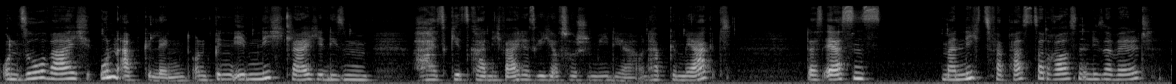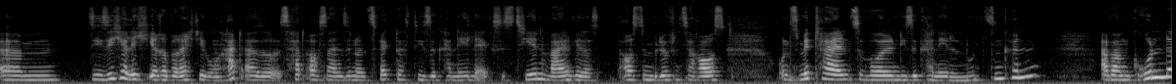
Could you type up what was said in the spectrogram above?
Und so war ich unabgelenkt und bin eben nicht gleich in diesem ah, jetzt geht es gerade nicht weiter, jetzt gehe ich auf Social Media. Und habe gemerkt, dass erstens man nichts verpasst da draußen in dieser Welt. Ähm, sie sicherlich ihre Berechtigung hat. Also es hat auch seinen Sinn und Zweck, dass diese Kanäle existieren, weil wir das aus dem Bedürfnis heraus uns mitteilen zu wollen, diese Kanäle nutzen können. Aber im Grunde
